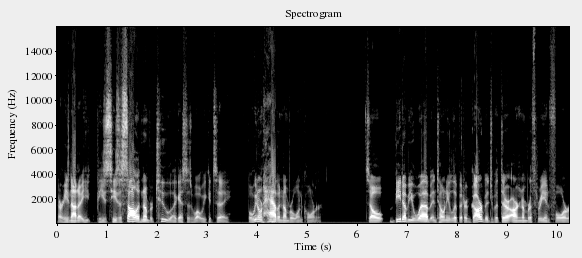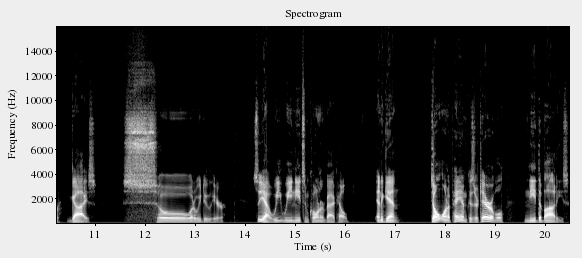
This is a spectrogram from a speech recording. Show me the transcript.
or he's not a he, he's he's a solid number two, I guess is what we could say. But we don't have a number one corner. So B.W. Webb and Tony Lippett are garbage, but there are number three and four guys. So what do we do here? So yeah, we, we need some cornerback help. And again, don't want to pay them because they're terrible, need the bodies.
